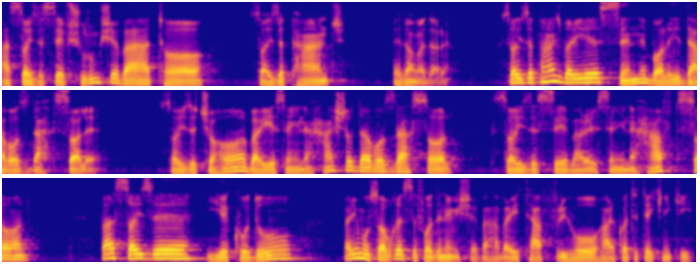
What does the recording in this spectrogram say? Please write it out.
از سایز صفر شروع میشه و تا سایز پنج ادامه داره. سایز 5 برای سن بالای 12 ساله. سایز 4 برای سنین 8 تا 12 سال. سایز 3 برای سنین 7 سال. و سایز 1 و 2 برای مسابقه استفاده نمیشه و برای تفریح و حرکات تکنیکی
